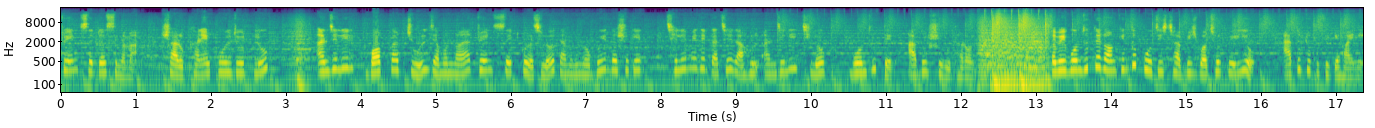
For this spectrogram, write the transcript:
ট্রেন্ড সেটার সিনেমা শাহরুখ খানের কুল জুট লুক অঞ্জলির বব কাট চুল যেমন নয়া ট্রেন্ড সেট করেছিল, তেমনি নব্বইয়ের দশকের ছেলে মেয়েদের কাছে রাহুল অঞ্জলি ছিল বন্ধুত্বের আদর্শের উদাহরণ। তবে এই বন্ধুত্বের রং কিন্তু পঁচিশ ছাব্বিশ বছর পেরিয়েও এতটুকু ফিকে হয়নি।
